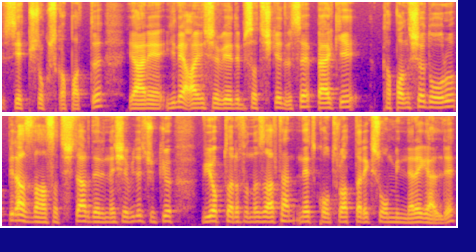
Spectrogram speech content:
79 kapattı. Yani yine aynı seviyede bir satış gelirse belki kapanışa doğru biraz daha satışlar derinleşebilir. Çünkü Viyop tarafında zaten net kontratlar eksi 10 binlere geldi.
